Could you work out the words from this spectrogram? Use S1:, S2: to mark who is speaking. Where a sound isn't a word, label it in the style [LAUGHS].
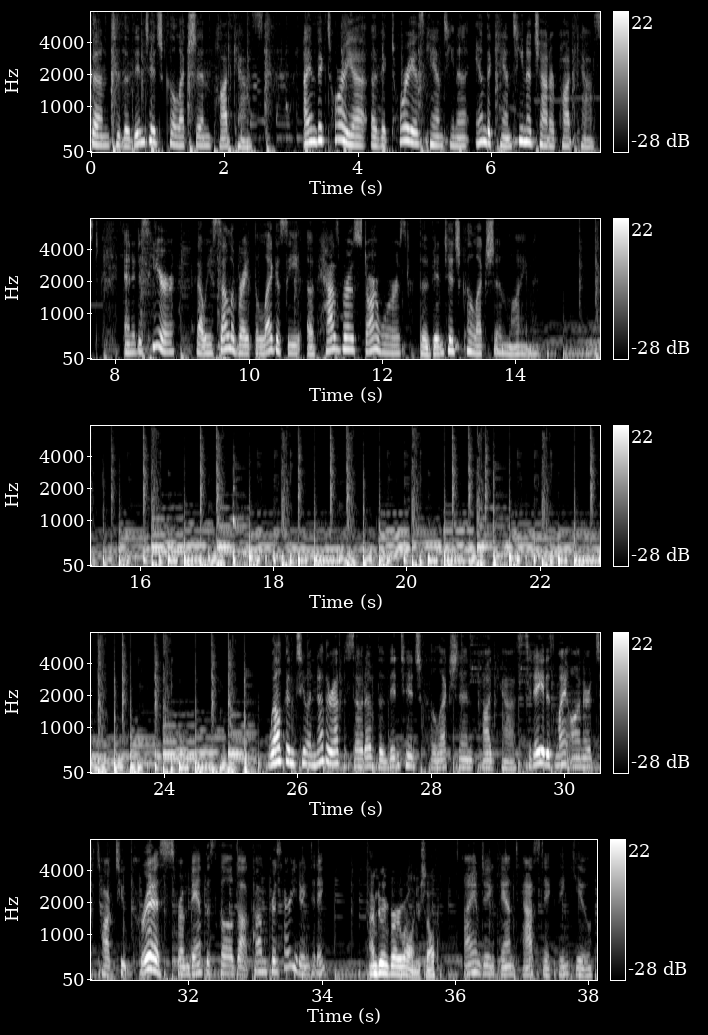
S1: Welcome to the Vintage Collection Podcast. I'm Victoria of Victoria's Cantina and the Cantina Chatter Podcast, and it is here that we celebrate the legacy of Hasbro's Star Wars The Vintage Collection line. Welcome to another episode of the Vintage Collection Podcast. Today it is my honor to talk to Chris from banthaskull.com. Chris, how are you doing today?
S2: I'm doing very well. And yourself?
S1: I am doing fantastic. Thank you.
